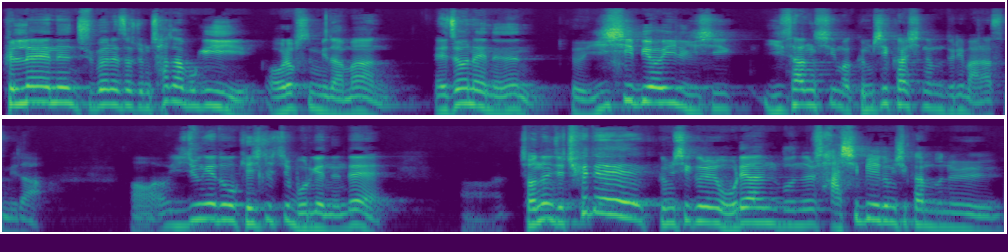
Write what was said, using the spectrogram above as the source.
근래에는 주변에서 좀 찾아보기 어렵습니다만 예전에는 그 20여일 이식 이상씩 막 금식하시는 분들이 많았습니다. 어, 이 중에도 계실지 모르겠는데 어, 저는 이제 최대 금식을 오래 한 분을 40일 금식한 분을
